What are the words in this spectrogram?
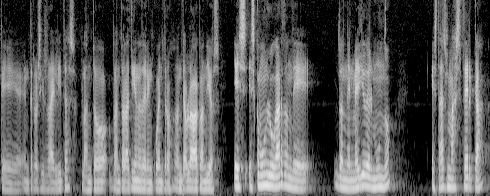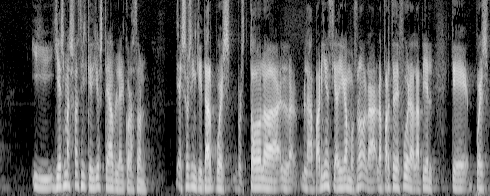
que entre los israelitas plantó, plantó la tienda del encuentro, donde hablaba con Dios. Es, como un lugar donde, donde en medio del mundo estás más cerca y, y es más fácil que Dios te hable al corazón eso sin quitar pues, pues toda la, apariencia, digamos, ¿no? La, parte de fuera, la piel, que pues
